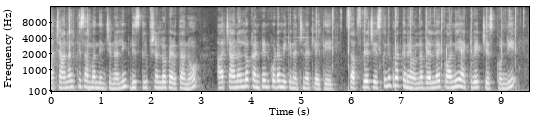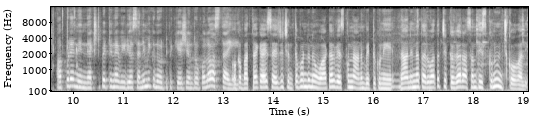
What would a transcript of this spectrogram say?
ఆ ఛానల్కి సంబంధించిన లింక్ డిస్క్రిప్షన్లో పెడతాను. ఆ ఛానల్లో కంటెంట్ కూడా మీకు నచ్చినట్లయితే సబ్స్క్రైబ్ చేసుకుని ప్రక్కనే ఉన్న బెల్ ఐకాన్ని యాక్టివేట్ చేసుకోండి. అప్పుడే నేను నెక్స్ట్ పెట్టిన వీడియోస్ అన్ని మీకు నోటిఫికేషన్ రూపంలో వస్తాయి. ఒక బత్తాకాయ సైజు చింతపండును వాటర్ వేసుకుని నానబెట్టుకుని నానిన తర్వాత చిక్కగా రసం తీసుకుని ఉంచుకోవాలి.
